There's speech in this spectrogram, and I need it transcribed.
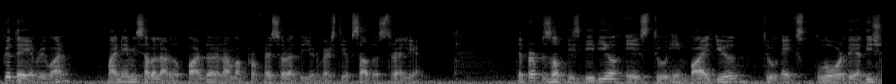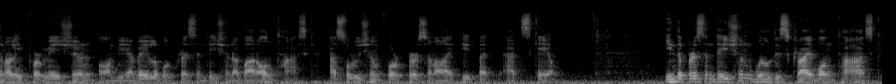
Good day, everyone. My name is Abelardo Pardo, and I'm a professor at the University of South Australia. The purpose of this video is to invite you to explore the additional information on the available presentation about OnTask, a solution for personalized feedback at scale. In the presentation, we'll describe OnTask,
